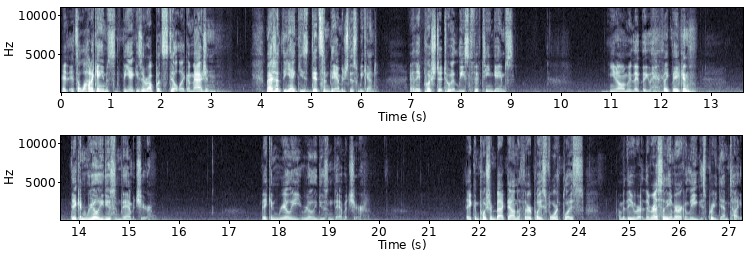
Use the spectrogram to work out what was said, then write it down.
It, it's a lot of games the Yankees are up, but still, like imagine, imagine if the Yankees did some damage this weekend, and they pushed it to at least 15 games. You know, I mean, they, they like they can, they can really do some damage here they can really, really do some damage here. They can push them back down to third place, fourth place. I mean, the the rest of the American League is pretty damn tight.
